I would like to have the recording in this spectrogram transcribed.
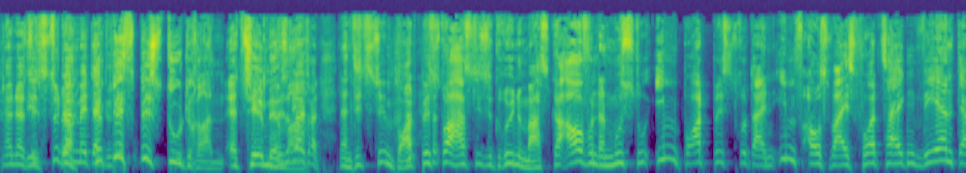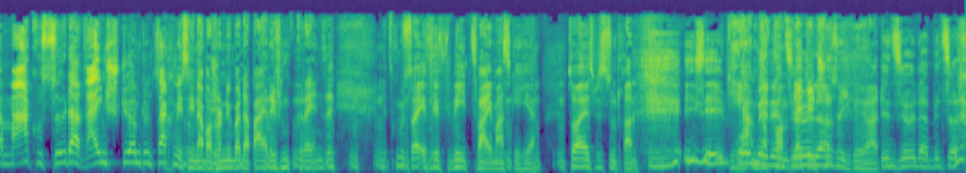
Ja, da dieses, sitzt du dann mit der- Jetzt bist, bist du dran. Erzähl mir mal. Dann sitzt du im Bordbistro, hast diese grüne Maske auf und dann musst du im Bordbistro deinen Impfausweis vorzeigen, während der Markus Söder reinstürmt und sagt, wir sind aber schon über der bayerischen Grenze. Jetzt muss der FFB2-Maske her. So, jetzt bist du dran. Ich sehe ihn Die vor mir, den komplett den Söder, Schuss nicht gehört. den Söder mit so einer,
